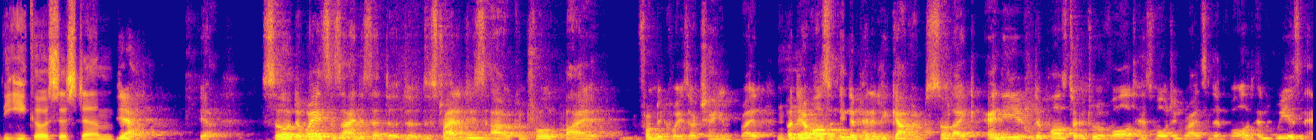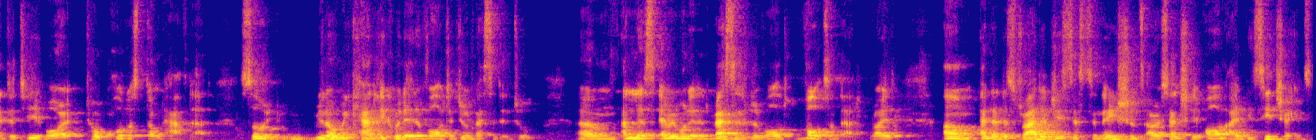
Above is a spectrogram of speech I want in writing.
the ecosystem? Yeah, yeah. So the way it's designed is that the, the, the, strategies are controlled by from the Quasar chain, right? Mm-hmm. But they're also independently governed. So like any depositor into a vault has voting rights in that vault, and we as an entity or token holders don't have that. So you know we can't liquidate a vault that you invested into, um, unless everyone that invested into the vault votes on that, right? Um, and then the strategies destinations are essentially all IBC chains.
